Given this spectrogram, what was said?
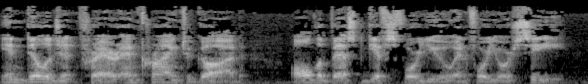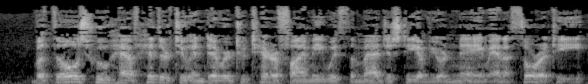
in diligent prayer and crying to God, all the best gifts for you and for your see. But those who have hitherto endeavored to terrify me with the majesty of your name and authority,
